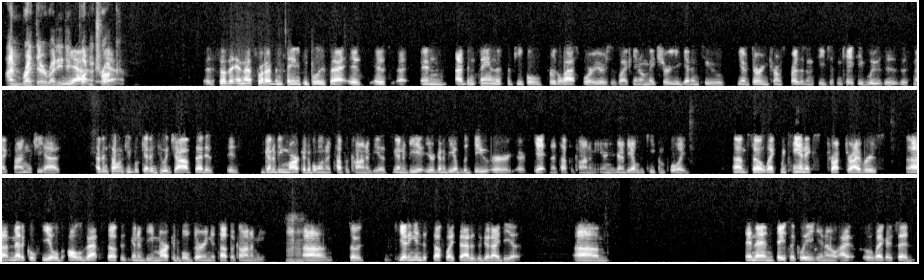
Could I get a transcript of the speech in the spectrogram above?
I'm right there ready to yeah, put in a truck. yeah. So, the, and that's what I've been saying to people is that is is, uh, and I've been saying this to people for the last four years is like you know make sure you get into you know during Trump's presidency just in case he loses this next time, which he has. I've been telling people get into a job that is is going to be marketable in a tough economy. It's going to be you're going to be able to do or, or get in a tough economy, and you're going to be able to keep employed. Um, so like mechanics, truck drivers, uh, medical field, all of that stuff is going to be marketable during a tough economy. Mhm. Um, so getting into stuff like that is a good idea. Um, and then basically, you know, I like I said,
